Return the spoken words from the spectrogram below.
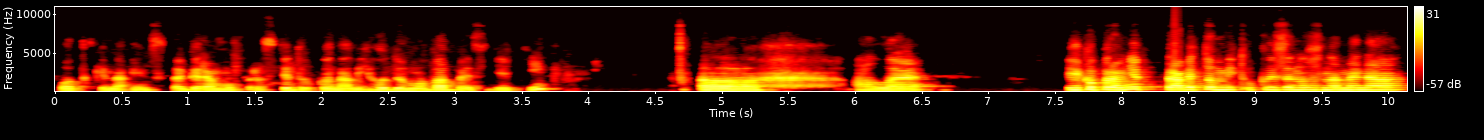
fotky na Instagramu prostě dokonalýho domova bez dětí. Uh, ale jako pro mě právě to mít uklizeno znamená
